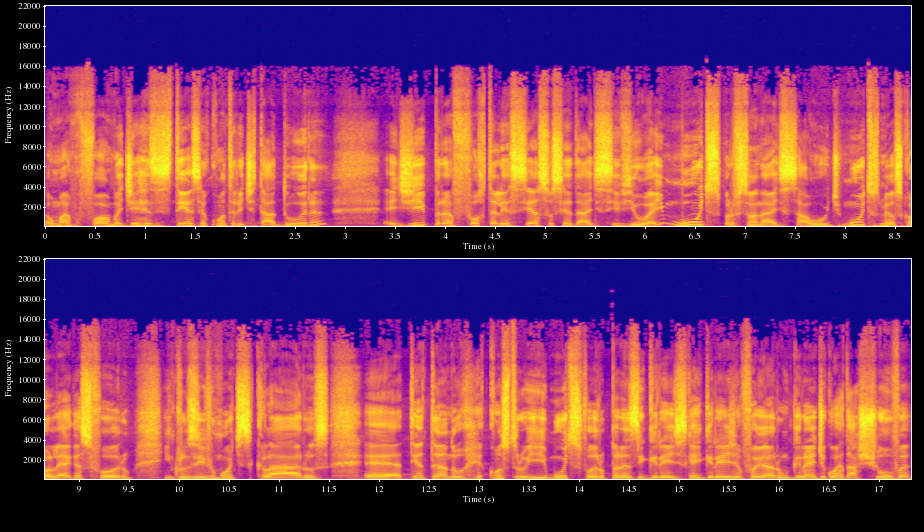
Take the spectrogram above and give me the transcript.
uma forma de resistência contra a ditadura de ir para fortalecer a sociedade civil. Aí muitos profissionais de saúde, muitos meus colegas foram, inclusive Montes Claros, é, tentando reconstruir. Muitos foram para as igrejas, que a igreja foi, era um grande guarda-chuva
